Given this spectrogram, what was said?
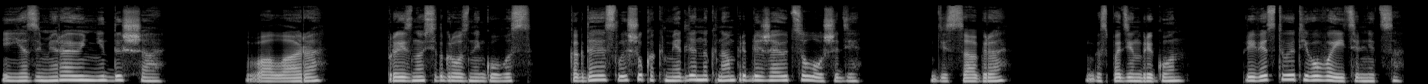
и я замираю, не дыша. «Валара», — произносит грозный голос когда я слышу, как медленно к нам приближаются лошади. Дисагра, господин Бригон, приветствует его воительница.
